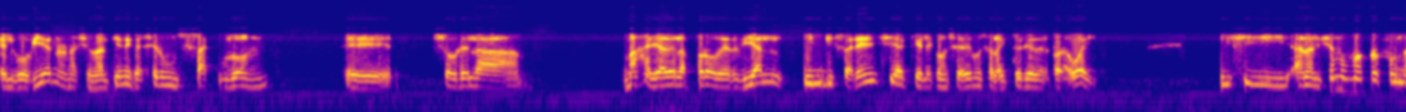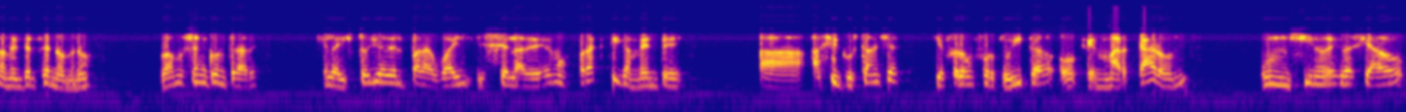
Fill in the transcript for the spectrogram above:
el gobierno nacional tiene que hacer un sacudón eh, sobre la, más allá de la proverbial indiferencia que le concedemos a la historia del Paraguay. Y si analizamos más profundamente el fenómeno, vamos a encontrar que la historia del Paraguay se la debemos prácticamente a, circunstancias que fueron fortuitas o que marcaron un sino desgraciado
